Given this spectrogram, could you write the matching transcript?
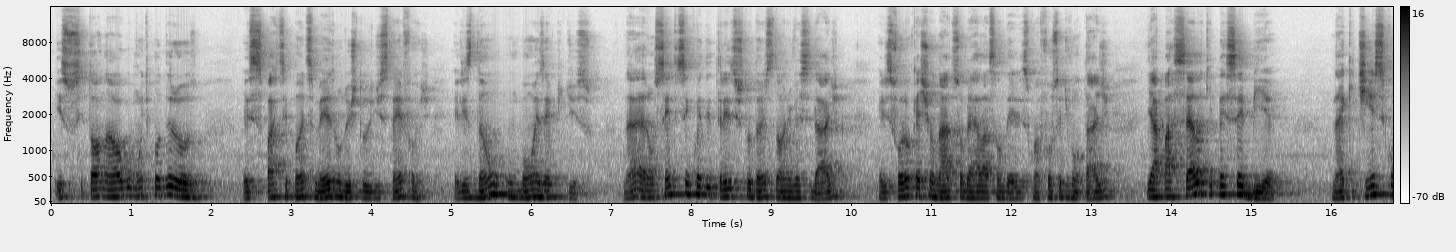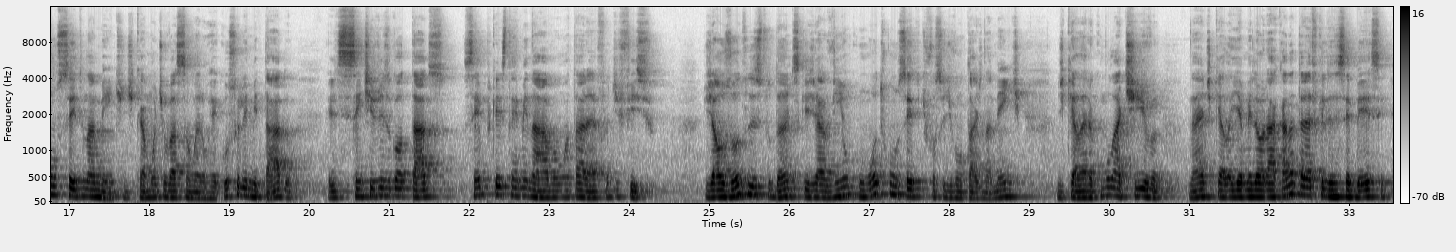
isso se torna algo muito poderoso. Esses participantes mesmo do estudo de Stanford, eles dão um bom exemplo disso. Né? Eram 153 estudantes da universidade, eles foram questionados sobre a relação deles com a força de vontade e a parcela que percebia, né, que tinha esse conceito na mente de que a motivação era um recurso limitado, eles se sentiram esgotados sempre que eles terminavam uma tarefa difícil. Já os outros estudantes que já vinham com outro conceito de força de vontade na mente, de que ela era cumulativa, né, de que ela ia melhorar cada tarefa que eles recebessem,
